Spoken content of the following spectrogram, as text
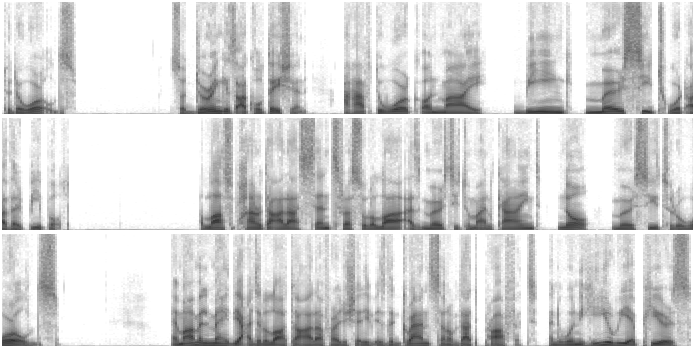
to the worlds. So during his occultation, I have to work on my being mercy toward other people. Allah subhanahu wa ta'ala sent Rasulullah as mercy to mankind. No, mercy to the worlds. Imam al-Mahdi ajalullah ta'ala Faraj Sharif is the grandson of that prophet. And when he reappears,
